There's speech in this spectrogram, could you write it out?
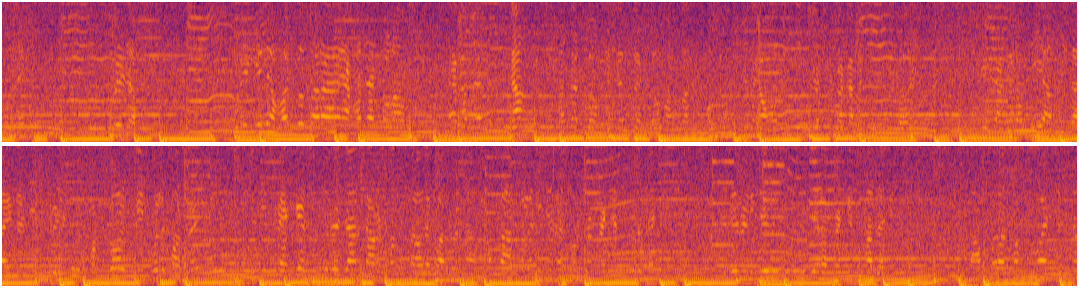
পথে ঘুরে গেলে হয়তো তারা এক হাজার ডলার, এক হাজার এক হাজার পরবর্তী আমাদের তিন চারশো টাকা দিতে সেই টাকাটা দিয়ে আপনি গাড়িটা নিয়ে ঘুরে যেতে পার্সোনাল ট্রিপ হলে যদি প্যাকেজ করে যান, কারোর সাথে তাহলে পারবেন না। আসলে নিজেরা সরষের প্যাকেজ করে থাকি। নিজেরা নিজেদের নিজেরা প্যাকেজ সাজাই। আপনারা সবসময় চেষ্টা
